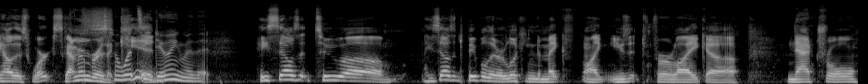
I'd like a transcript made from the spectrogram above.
how this works." I remember as a kid. so what's he doing with it? he sells it to uh, he sells it to people that are looking to make like use it for like uh, natural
